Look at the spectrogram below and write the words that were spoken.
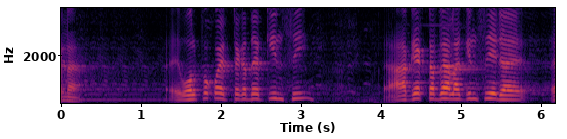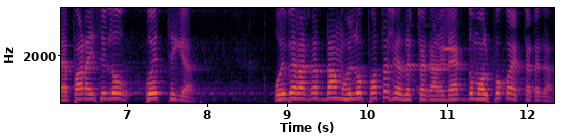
ডাকে না। অল্প কয়েক টাকা দিয়ে কিনছি। আগে একটা বেলা কিনছি এটা আহ, পাঠাইছিল থেকে। ওই বেলাটার দাম হইল পঁচাশ হাজার টাকা আর এটা একদম অল্প কয়েকটা টাকা।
